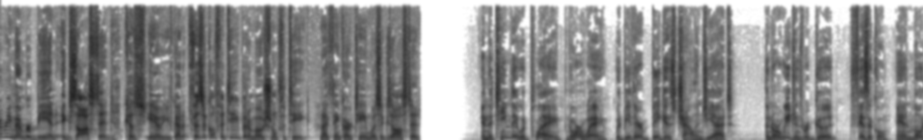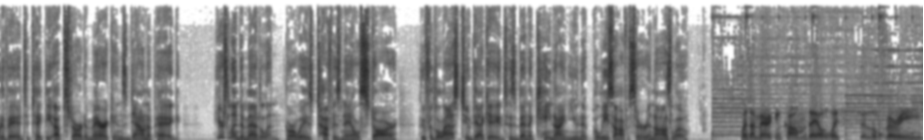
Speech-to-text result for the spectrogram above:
I remember being exhausted because, you know, you've got physical fatigue, but emotional fatigue. And I think our team was exhausted. And the team they would play, Norway, would be their biggest challenge yet. The Norwegians were good, physical, and motivated to take the upstart Americans down a peg. Here's Linda Medalen, Norway's tough as nails star, who for the last two decades has been a canine unit police officer in Oslo. When the Americans come, they always look very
